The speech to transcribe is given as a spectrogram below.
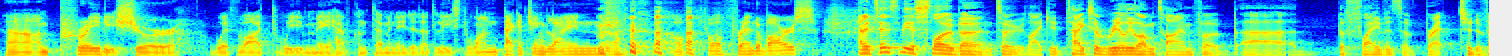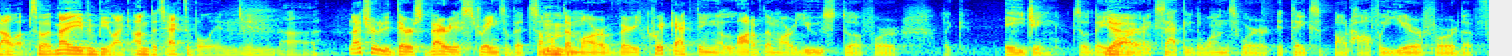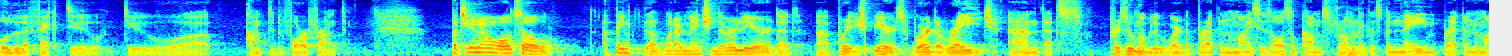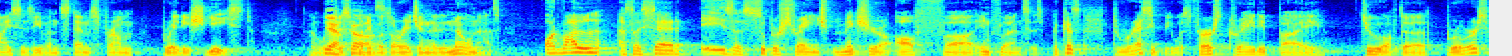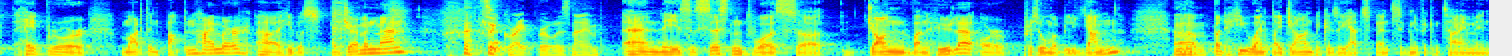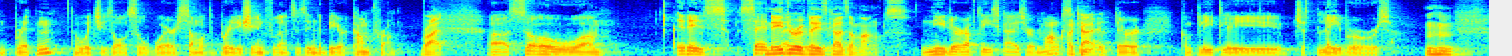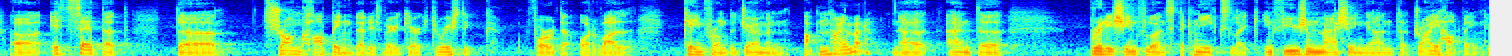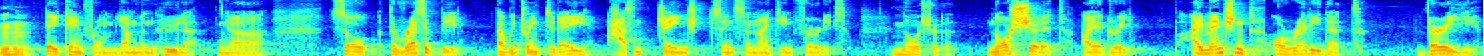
Uh, I'm pretty sure with what we may have contaminated at least one packaging line uh, of a friend of ours. And it tends to be a slow burn too. Like it takes a really long time for uh, the flavors of Brett to develop. So it may even be like undetectable in in. Uh, Naturally, there's various strains of it. Some Mm-hmm. of them are very quick acting. A lot of them are used uh, for like aging. So they Yeah. are exactly the ones where it takes about half a year for the full effect to to uh, come to the forefront. But you know, also, I think that what I mentioned earlier that uh, British beers were the rage, and that's presumably where the Brettanomyces also comes from, Mm-hmm. because the name Brettanomyces even stems from British yeast, uh, which Yeah, is what it was originally known as. Orval, as I said, is a super strange mixture of uh, influences because the recipe was first created by two of the brewers, the head brewer Martin Pappenheimer. Uh, he was a German man, that's a great brewer's name. And his assistant was uh, John Van Hule, or presumably Jan. Uh, but he went by John because he had spent significant time in Britain, which is also where some of the British influences in the beer come from. Right. Uh, so um, it is said Neither of these guys are monks. neither of these guys are monks. Okay. They- They're completely just laborers. Uh, it's said that the strong hopping that is very characteristic for the Orval came from the German Pappenheimer uh, and the British influenced techniques like infusion mashing and uh, dry hopping. They came from Jan van Hule. Uh, so the recipe that we drink today hasn't changed since the 1930s Nor should it. nor should it. I agree. I mentioned already that very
